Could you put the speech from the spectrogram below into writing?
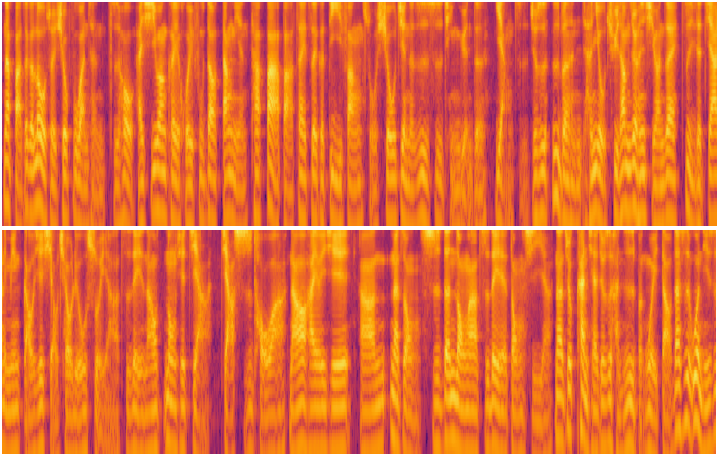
那把这个漏水修复完成之后，还希望可以恢复到当年他爸爸在这个地方所修建的日式庭园的样子。就是日本很很有趣，他们就很喜欢在自己的家里面搞一些小桥流水啊之类的，然后弄一些假假石头啊，然后还有一些啊那种石灯笼啊之类的东西那就看起来就是很日本味道。但是问题是。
